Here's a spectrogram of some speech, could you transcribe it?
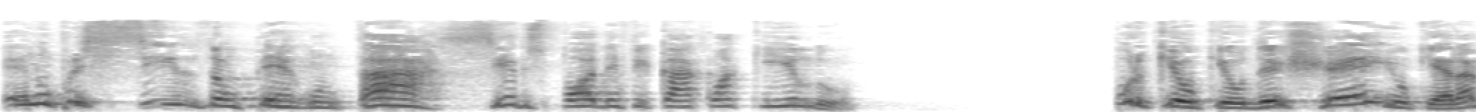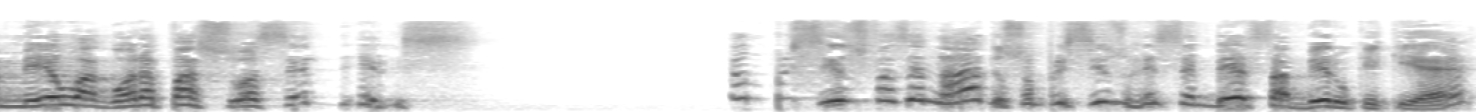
Eles não precisam perguntar se eles podem ficar com aquilo. Porque o que eu deixei, o que era meu, agora passou a ser deles. Eu não preciso fazer nada, eu só preciso receber, saber o que, que é,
